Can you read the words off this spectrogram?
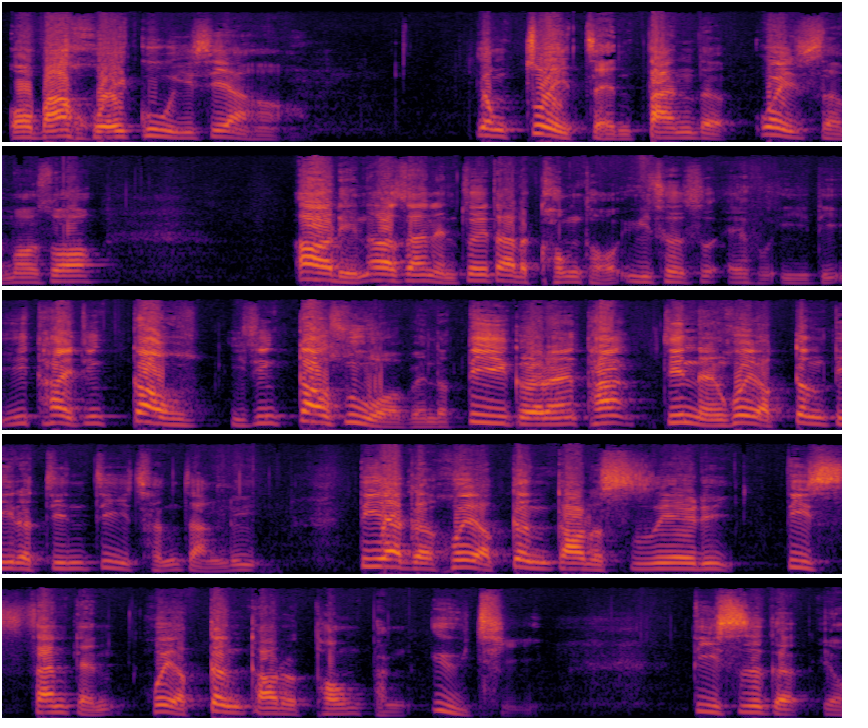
我把它回顾一下哈，用最简单的，为什么说二零二三年最大的空头预测是 FED？因为它已经告已经告诉我们的，第一个呢，它今年会有更低的经济成长率；第二个会有更高的失业率。第三点会有更高的通膨预期，第四个有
